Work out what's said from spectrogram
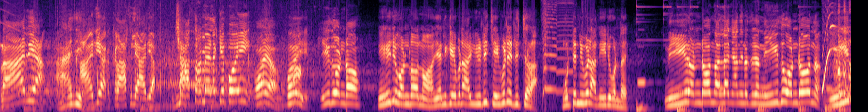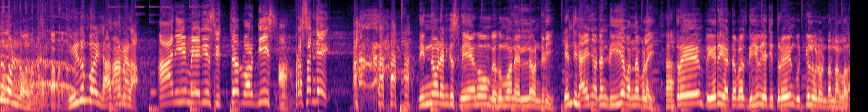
എടാ, ആര്യ? ആര് ആര്യ ക്ലാസ്സിലെ ആര്യ? ശാസ്ത്രമേളയ്ക്ക് പോയി. പോയോ? പോയി. നീ ഇതുണ്ടോ നീര് കൊണ്ടോന്നോ എനിക്ക് ഇവിടെ ഇടിച്ച് ഇവിടെ ഇടിച്ചതാ. മുട്ടിന്റെ ഇവിടെ നീര് കൊണ്ട്. നീരുണ്ടോന്നല്ല ഞാൻ നിന്നെ നീതു ഉണ്ടോന്ന് നീതു കൊണ്ടോ നീതും പോയി ശാസ്ത്രമേള. Annie Mary sister Varghese. Present. നിന്നോട് എനിക്ക് സ്നേഹവും ബഹുമാനവും എല്ലാം ഉണ്ടടി? കഴിഞ്ഞ വട്ടം ഡി എ വന്നപ്പോഴേ ഇത്രയും പേര് കേട്ടപ്പോൾ ഡി വിചാരിച്ചു ഇത്രയും കുട്ടികൾ ഇവിടെ ഉണ്ടെന്നുള്ളത്.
